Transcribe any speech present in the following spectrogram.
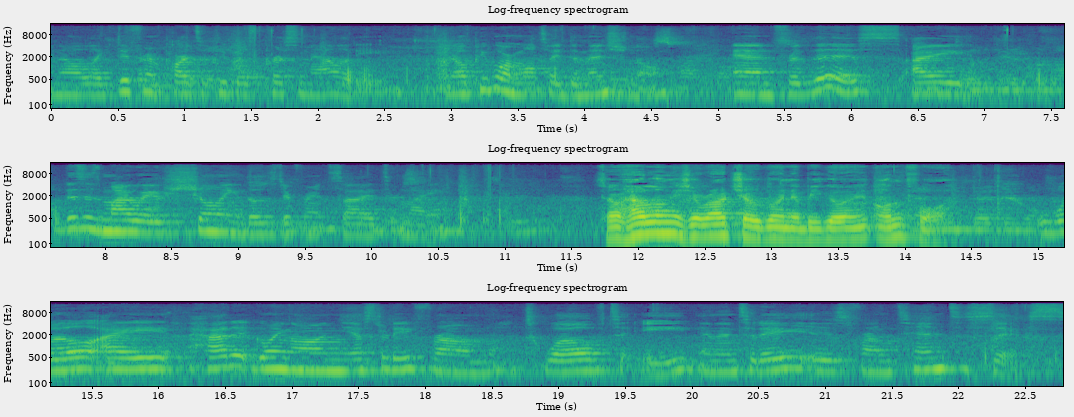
you know, like different parts of people's personality. You know, people are multidimensional. And for this, I this is my way of showing those different sides of my So, how long is your art show going to be going on for? Well, I had it going on yesterday from 12 to 8, and then today is from 10 to 6.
